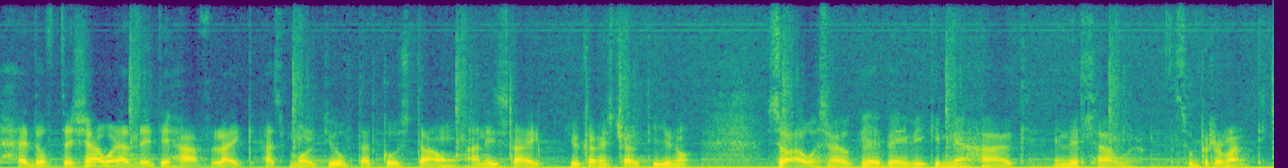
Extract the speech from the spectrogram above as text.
head of the shower, and then they have like a small tube that goes down, and it's like you can extract it, you know. So I was like, okay, baby, give me a hug in the shower, super romantic.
